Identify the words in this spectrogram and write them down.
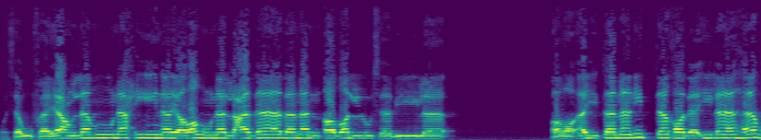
وسوف يعلمون حين يرون العذاب من أضل سبيلا. أرأيت من اتخذ إلهه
